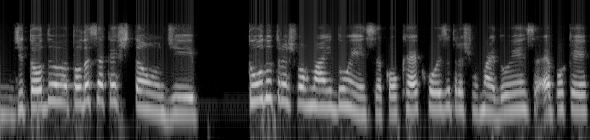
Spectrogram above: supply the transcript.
de todo, toda essa questão de tudo transformar em doença, qualquer coisa transformar em doença, é porque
